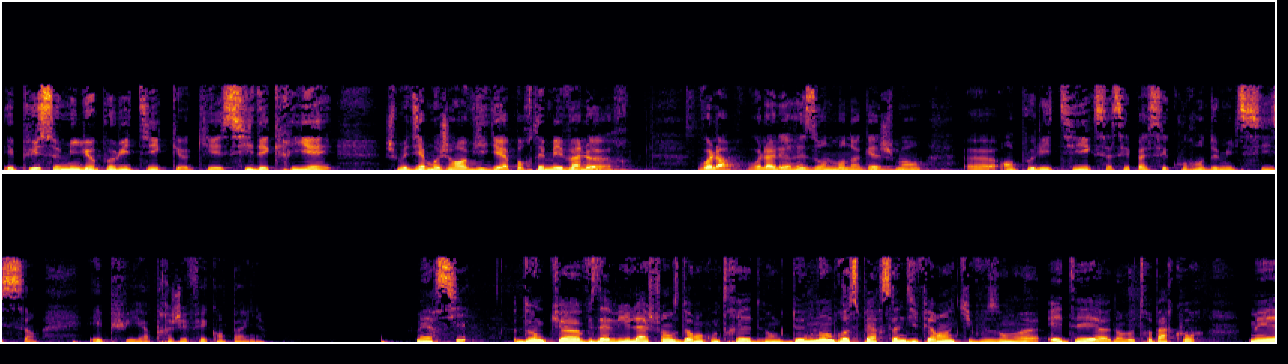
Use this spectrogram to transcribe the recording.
Et puis ce milieu politique qui est si décrié, je me dis, moi j'ai envie d'y apporter mes valeurs. Voilà, voilà les raisons de mon engagement euh, en politique. Ça s'est passé courant 2006, et puis après j'ai fait campagne. Merci. Donc euh, vous avez eu la chance de rencontrer donc de nombreuses personnes différentes qui vous ont euh, aidé dans votre parcours. Mais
